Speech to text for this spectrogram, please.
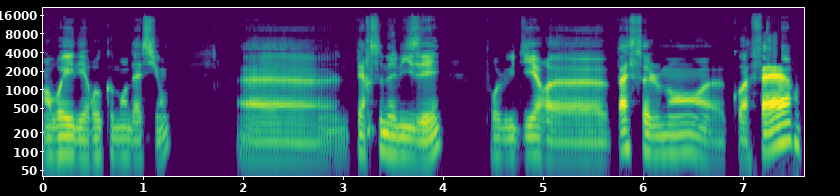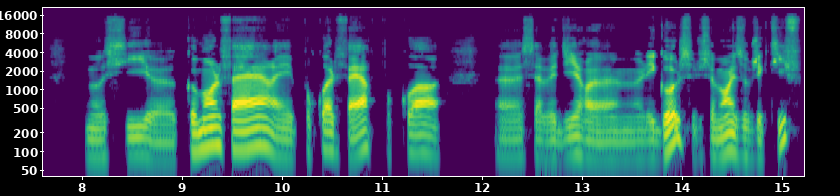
envoyer des recommandations euh, personnalisées pour lui dire euh, pas seulement euh, quoi faire, mais aussi comment le faire et pourquoi le faire, pourquoi ça veut dire les goals, justement les objectifs.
